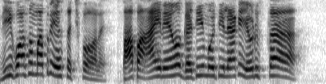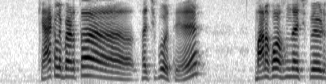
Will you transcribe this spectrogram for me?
నీ కోసం మాత్రం వేసి చచ్చిపోవాలి. పాప ఆయనేమో గతిమతి లేక ఏడుస్తా కేకలు పెడతా చచ్చిపోతే మన కోసం చచ్చిపోయాడు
